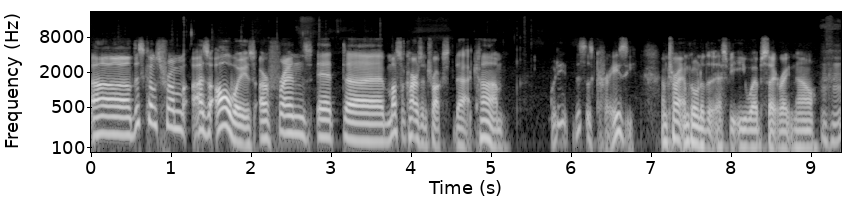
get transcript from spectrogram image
Uh, this comes from, as always, our friends at uh, musclecarsandtrucks.com. What do you? This is crazy. I'm trying. I'm going to the SVE website right now. Mm-hmm.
